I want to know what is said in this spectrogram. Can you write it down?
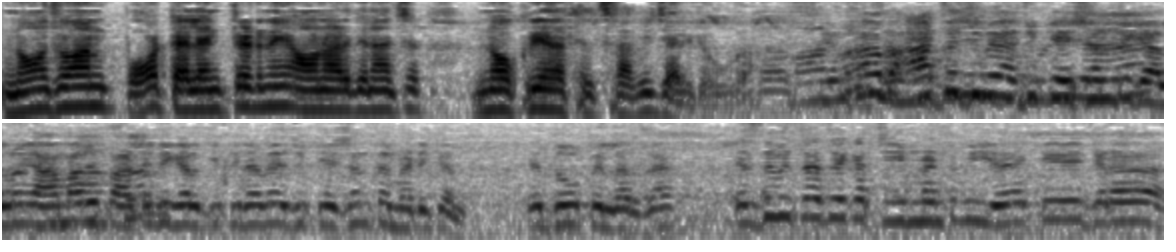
ਨੌਜਵਾਨ ਬਹੁਤ ਟੈਲੈਂਟਡ ਨੇ। ਆਉਣ ਵਾਲੇ ਦਿਨਾਂ 'ਚ ਨੌਕਰੀਆਂ ਦਾ ਸਿਲਸਿਲਾ ਵੀ ਜਾਰੀ ਰਹੂਗਾ। ਸਾਹਿਬ ਅੱਜ ਜਿਵੇਂ ਐਜੂਕੇਸ਼ਨ ਦੀ ਗੱਲ ਹੋਈ, ਆਮ ਆਦਮੀ ਪਾਰਟੀ ਦੀ ਗੱਲ ਕੀਤੀ ਜਾਵੇ ਐਜੂਕੇਸ਼ਨ ਤੇ ਮੈਡੀਕਲ ਇਹ ਦੋ ਪਿਲਰਸ ਹੈ। ਇਸ ਦੇ ਵਿੱਚ ਅੱਜ ਇੱਕ ਅਚੀਵਮੈਂਟ ਵੀ ਹੈ ਕਿ ਜਿਹੜਾ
